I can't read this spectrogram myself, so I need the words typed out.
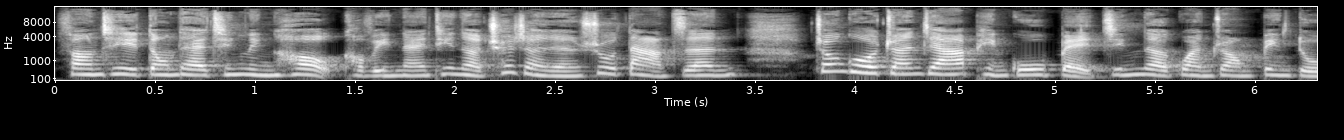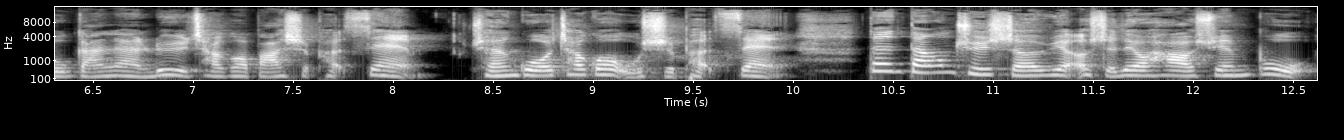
放弃动态清零后，COVID-19 的确诊人数大增。中国专家评估北京的冠状病毒感染率超过八十 percent，全国超过五十 percent。但当局十二月二十六号宣布，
